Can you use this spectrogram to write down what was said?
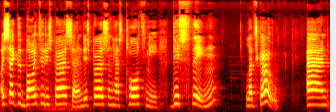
I said goodbye to this person. This person has taught me this thing. Let's go. And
